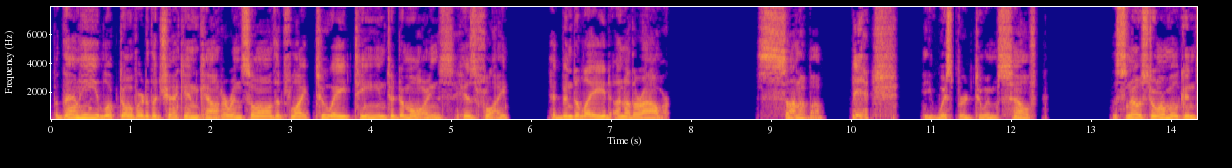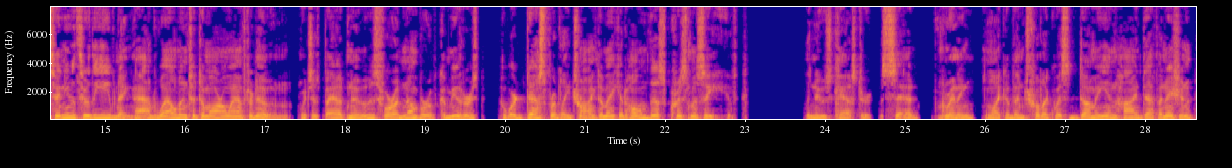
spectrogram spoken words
but then he looked over to the check in counter and saw that Flight 218 to Des Moines, his flight, had been delayed another hour. Son of a bitch, he whispered to himself. The snowstorm will continue through the evening and well into tomorrow afternoon, which is bad news for a number of commuters who are desperately trying to make it home this Christmas Eve. The newscaster said, grinning like a ventriloquist dummy in high definition,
